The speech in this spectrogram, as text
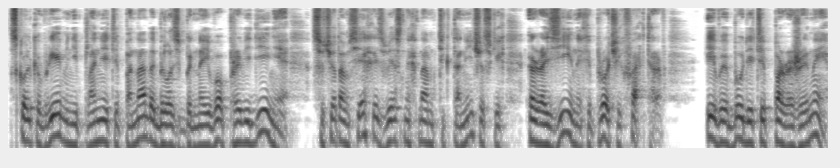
сколько времени планете понадобилось бы на его проведение с учетом всех известных нам тектонических, эрозийных и прочих факторов. И вы будете поражены.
